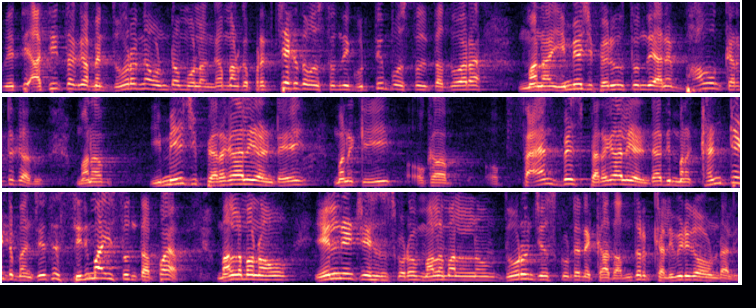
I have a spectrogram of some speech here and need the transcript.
వ్యతి అతీతంగా మన దూరంగా ఉండటం మూలంగా మనకు ప్రత్యేకత వస్తుంది గుర్తింపు వస్తుంది తద్వారా మన ఇమేజ్ పెరుగుతుంది అనే భావం కరెక్ట్ కాదు. మన ఇమేజ్ పెరగాలి అంటే మనకి ఒక ఫ్యాన్ బేస్ పెరగాలి అంటే అది మన కంటెంట్ మనం చేసే సినిమా ఇస్తుంది తప్ప మళ్ళీ మనం ఏలినేట్ చేసేసుకోవడం మళ్ళీ మనల్ని దూరం చేసుకుంటేనే కాదు అందరూ కలివిడిగా ఉండాలి.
